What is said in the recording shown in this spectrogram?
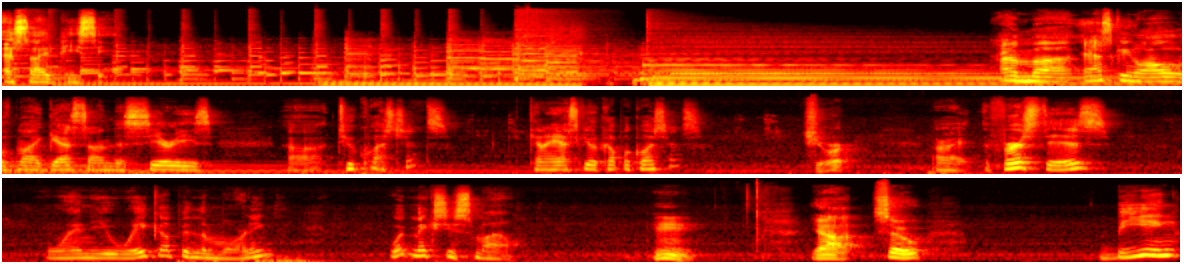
SIPC. I'm uh, asking all of my guests on this series uh, two questions. Can I ask you a couple questions? Sure. All right. The first is when you wake up in the morning, what makes you smile? Hmm. Yeah. So being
